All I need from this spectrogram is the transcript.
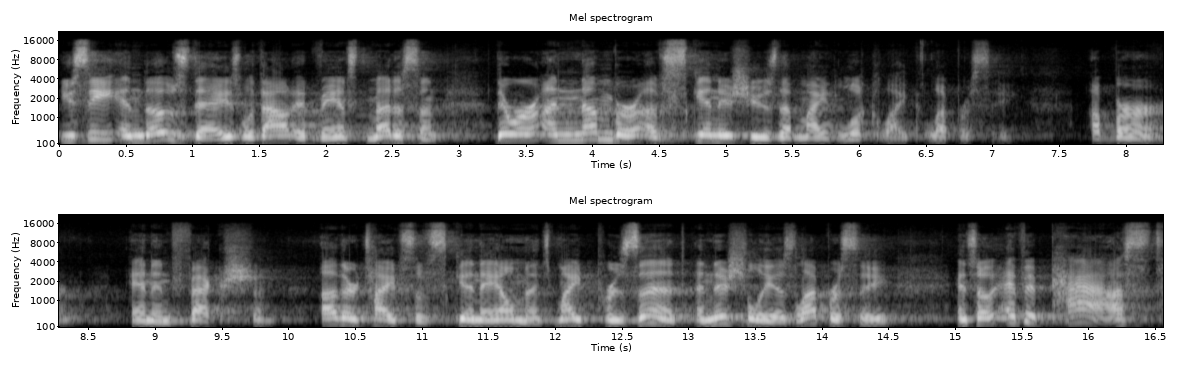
You see, in those days, without advanced medicine, there were a number of skin issues that might look like leprosy a burn, an infection, other types of skin ailments might present initially as leprosy and so if it passed,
